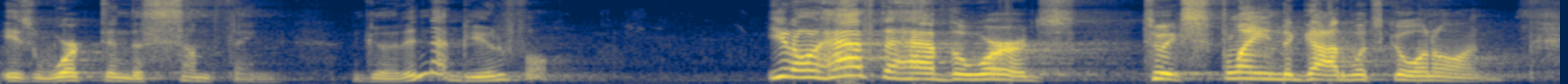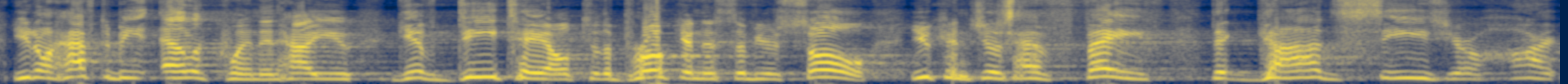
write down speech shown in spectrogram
is worked into something good. Isn't that beautiful? You don't have to have the words to explain to God what's going on. You don't have to be eloquent in how you give detail to the brokenness of your soul. You can just have faith that God sees your heart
